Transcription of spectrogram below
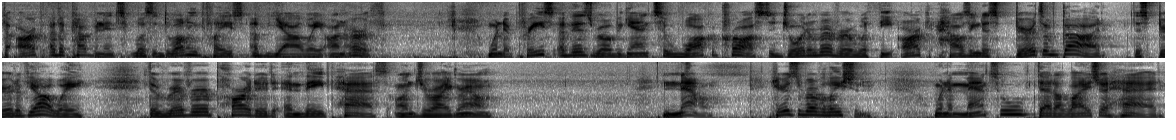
The Ark of the Covenant was the dwelling place of Yahweh on earth. When the priests of Israel began to walk across the Jordan River with the ark housing the Spirit of God, the Spirit of Yahweh, the river parted and they passed on dry ground. Now, here's the revelation. When the mantle that Elijah had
